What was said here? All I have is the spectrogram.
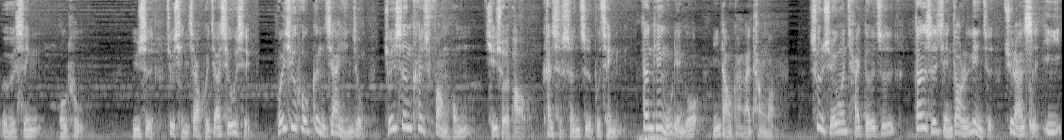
恶心、呕吐，于是就请假回家休息。回去后更加严重，全身开始泛红、起水泡，开始神志不清。当天五点多，领导赶来探望，宋学文才得知，当时捡到的链子居然是一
